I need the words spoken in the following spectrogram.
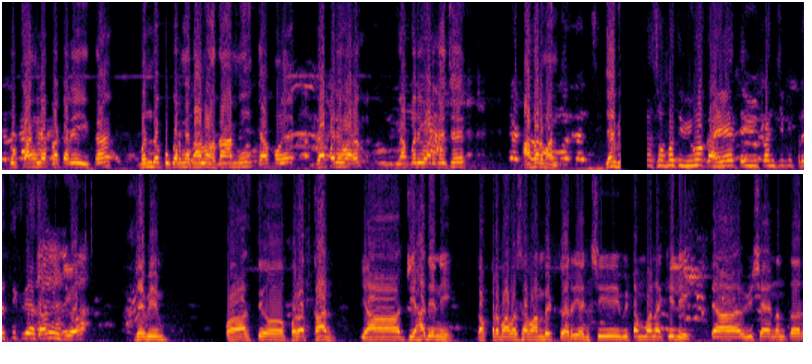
खूप चांगल्या प्रकारे इथं बंद पुकारण्यात आला होता आम्ही. त्यामुळे व्यापारी वर्ग व्यापारी वर्गाचे आभार मानतो. जय भीम. सोबत युवक आहे त्या युवकांची बी प्रतिक्रिया जाणून घेऊ जय भीम. आज ते फरत खान या जिहादीने डॉक्टर बाबासाहेब आंबेडकर यांची विटंबना केली. त्या विषयानंतर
